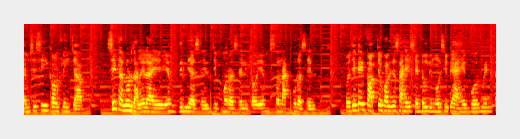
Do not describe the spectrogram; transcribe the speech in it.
एम सी सी काउन्सिलिंगच्या सीट अलॉट झालेल्या आहे एम दिल्ली असेल जिपमर असेल किंवा एम्स नागपूर असेल किंवा जे काही टॉपचे कॉलेजेस आहे सेंट्रल युनिव्हर्सिटी आहे गव्हर्नमेंट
